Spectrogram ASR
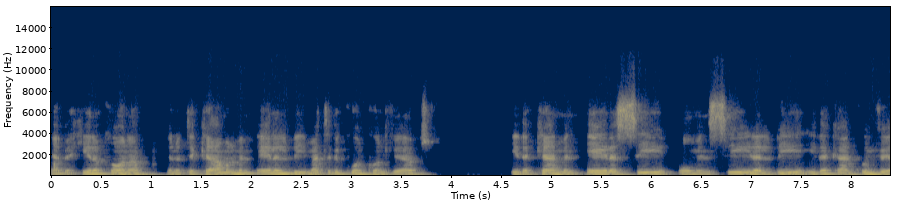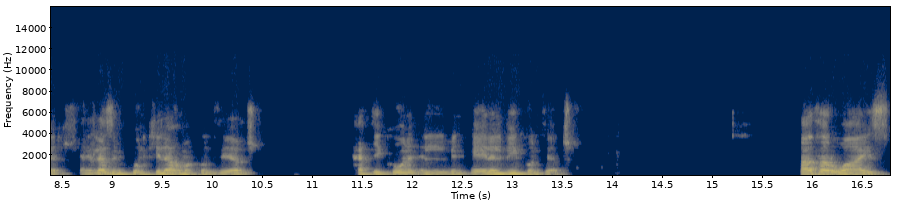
يعني بحكي لك هنا إنه التكامل من A لل B متى بيكون converge؟ إذا كان من A لل C ومن C لل B إذا كان converge. يعني لازم يكون كلاهما converge حتى يكون من A لل B converge. Otherwise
